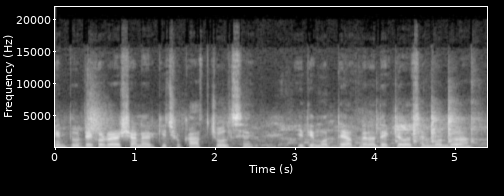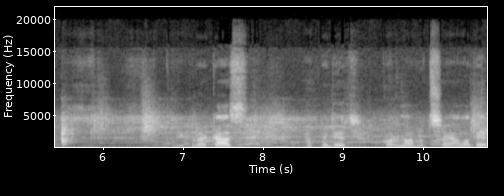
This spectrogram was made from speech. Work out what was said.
কিন্তু ডেকোরেশনের কিছু কাজ চলছে। ইতিমধ্যে আপনারা দেখতে পাচ্ছেন বন্ধুরা, এগুলা কাজ আপনাদের করানো হচ্ছে। আমাদের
